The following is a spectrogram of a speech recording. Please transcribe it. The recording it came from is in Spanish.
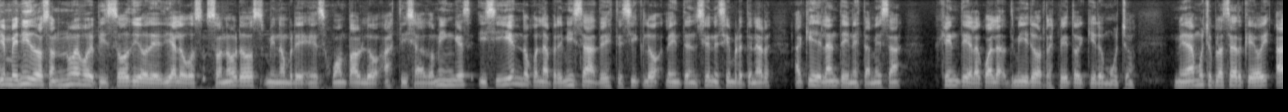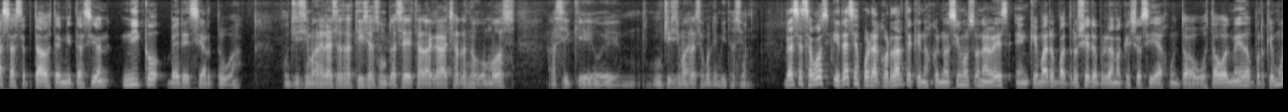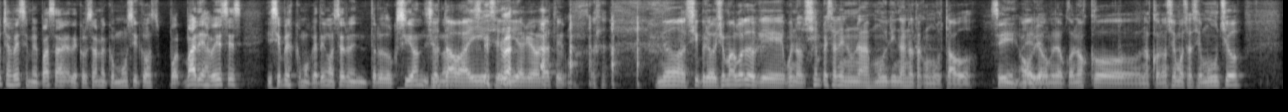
Bienvenidos a un nuevo episodio de Diálogos Sonoros. Mi nombre es Juan Pablo Astilla Domínguez y siguiendo con la premisa de este ciclo, la intención es siempre tener aquí delante en esta mesa gente a la cual admiro, respeto y quiero mucho. Me da mucho placer que hoy haya aceptado esta invitación Nico Bereciartúa. Muchísimas gracias Astilla, es un placer estar acá charlando con vos, así que eh, muchísimas gracias por la invitación. Gracias a vos y gracias por acordarte que nos conocimos una vez en Quemar un Patrullero, programa que yo hacía junto a Gustavo Olmedo, porque muchas veces me pasa de cruzarme con músicos por varias veces y siempre es como que tengo que hacer una introducción. Diciendo, yo estaba ahí ese día que hablaste. no, sí, pero yo me acuerdo que, bueno, siempre salen unas muy lindas notas con Gustavo. Sí, obvio. me lo conozco, nos conocemos hace mucho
